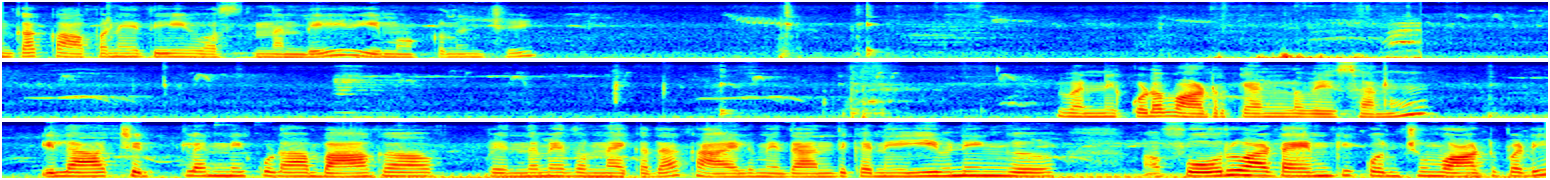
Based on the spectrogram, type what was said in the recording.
ఇంకా కాపు అనేది వస్తుందండి ఈ మొక్క నుంచి. ఇవన్నీ కూడా వాటర్ క్యాన్లో వేసాను. ఇలా చెట్లన్నీ కూడా బాగా పెంద మీద ఉన్నాయి కదా కాయల మీద. అందుకని ఈవినింగ్ ఫోర్ ఆ టైంకి కొంచెం వాటర్ పడి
